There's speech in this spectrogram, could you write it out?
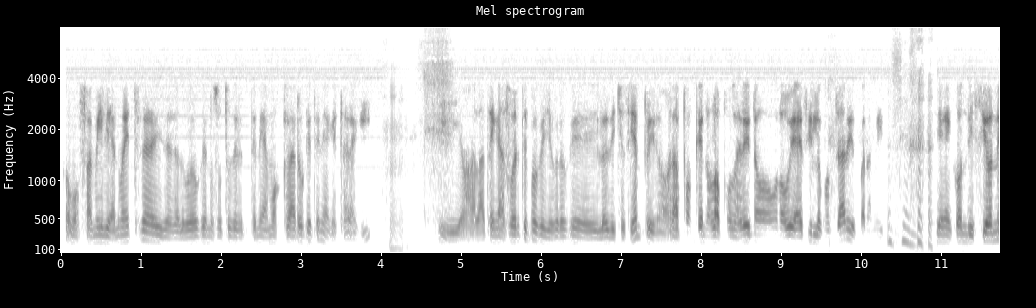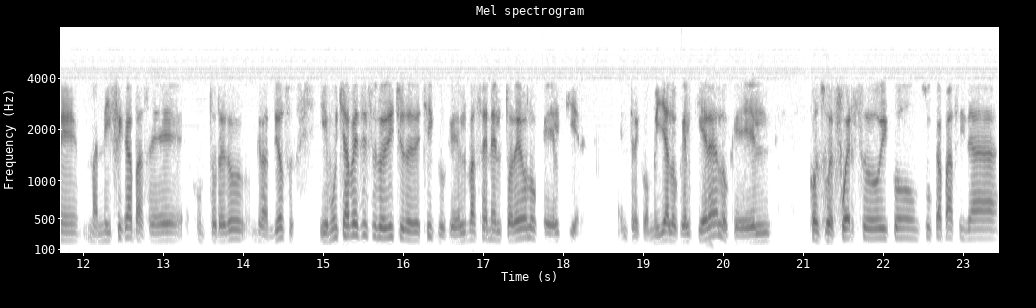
como familia nuestra y desde luego que nosotros teníamos claro que tenía que estar aquí. Y ojalá tenga suerte porque yo creo que lo he dicho siempre y ahora porque no lo apoderé no, no voy a decir lo contrario. Para mí tiene condiciones magníficas para ser un torero grandioso. Y muchas veces se lo he dicho desde chico, que él va a hacer en el toreo lo que él quiera. Entre comillas, lo que él quiera, lo que él con su esfuerzo y con su capacidad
